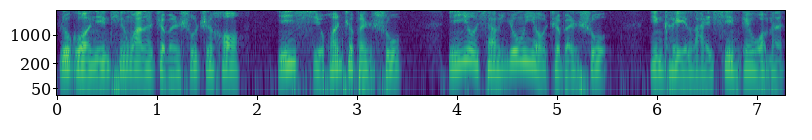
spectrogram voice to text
如果您听完了这本书之后，您喜欢这本书，您又想拥有这本书，您可以来信给我们，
